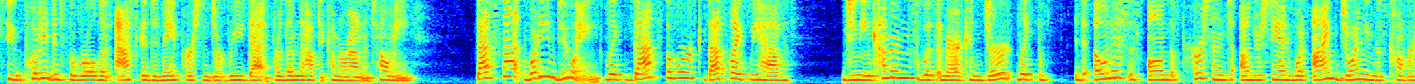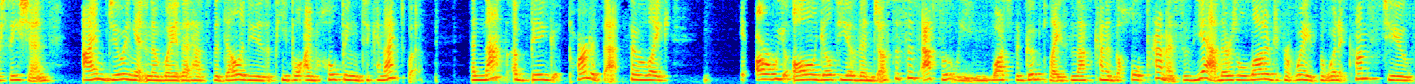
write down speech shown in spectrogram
to put it into the world and ask a Diné person to read that and for them to have to come around and tell me, that's not, what are you doing? Like, that's the work. That's like we have Jeanine Cummins with American Dirt. Like, the, the onus is on the person to understand when I'm joining this conversation, I'm doing it in a way that has fidelity to the people I'm hoping to connect with. And that's a big part of that. So, like, are we all guilty of injustices? Absolutely. You watch The Good Place, and that's kind of the whole premise. Is yeah, there's a lot of different ways, but when it comes to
